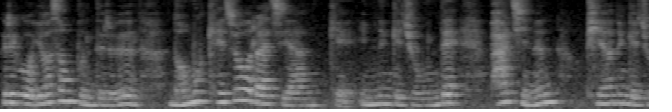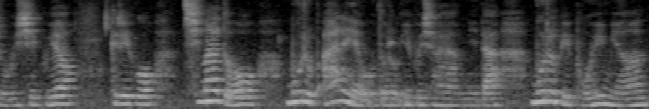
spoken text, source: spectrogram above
그리고 여성분들은 너무 캐주얼하지 않게 입는 게 좋은데 바지는 피하는 게 좋으시고요. 그리고 치마도 무릎 아래에 오도록 입으셔야 합니다. 무릎이 보이면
